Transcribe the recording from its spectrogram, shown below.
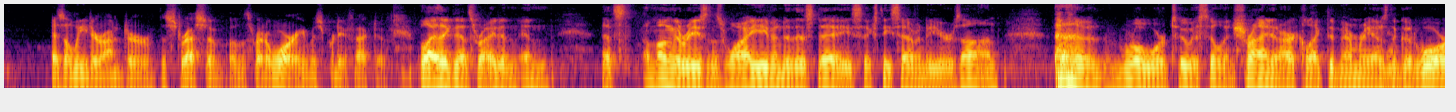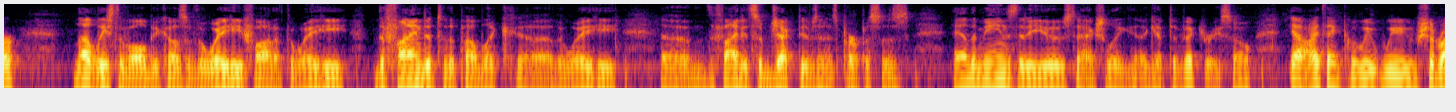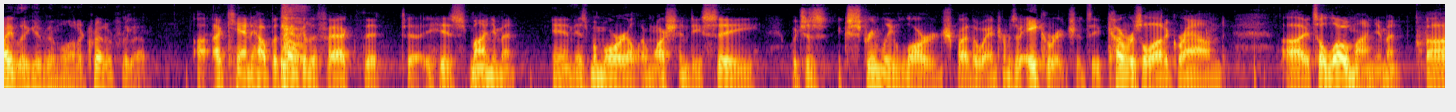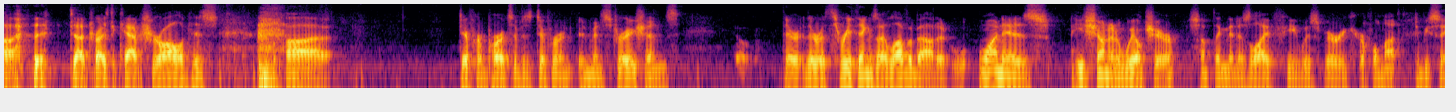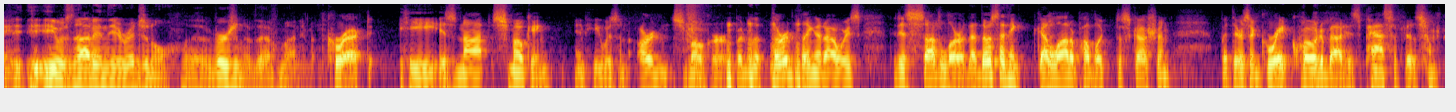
as a leader under the stress of, of the threat of war, he was pretty effective. Well, I think that's right, and and that's among the reasons why, even to this day, 60, 70 years on, World War II is still enshrined in our collective memory as the good war. Not least of all because of the way he fought it, the way he defined it to the public, uh, the way he um, defined its objectives and its purposes, and the means that he used to actually uh, get to victory. So, yeah, I think we, we should rightly give him a lot of credit for that. I can't help but think of the fact that uh, his monument in his memorial in Washington D.C., which is extremely large, by the way, in terms of acreage, it's, it covers a lot of ground. Uh, it's a low monument uh, that uh, tries to capture all of his uh, different parts of his different administrations. There, there are three things I love about it. One is he's shown in a wheelchair, something that in his life he was very careful not to be seen. He, he was not in the original uh, version of that monument. Correct. He is not smoking, and he was an ardent smoker. but the third thing that I always that is subtler, that those I think got a lot of public discussion. But there's a great quote about his pacifism.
